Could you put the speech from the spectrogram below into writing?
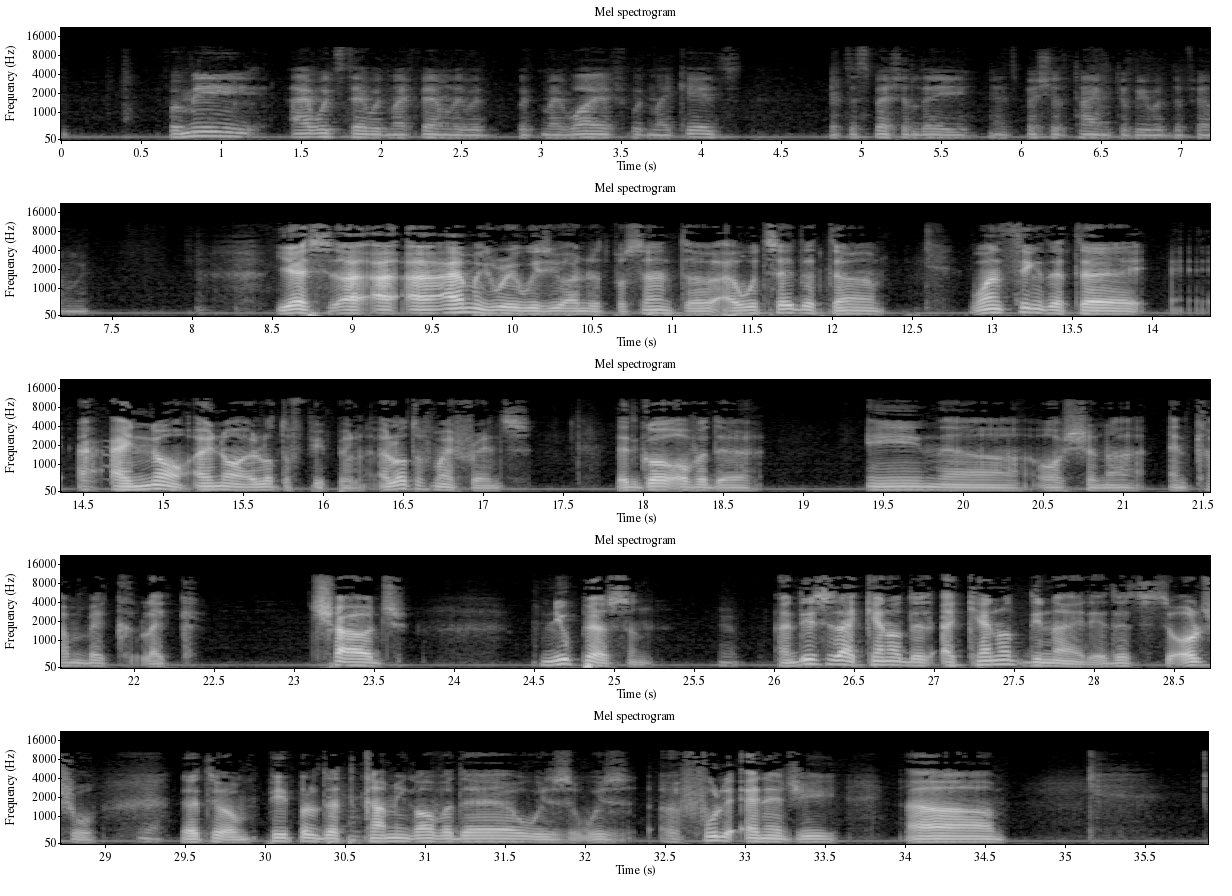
for me, I would stay with my family, with, with my wife, with my kids. It's a special day and special time to be with the family. Yes, I, I, I'm agree with you 100%. Uh, I would say that uh, one thing that uh, I- I know, I know a lot of people, a lot of my friends that go over there in uh, Rosh Hashanah and come back like charge new person. Yeah. And this is I cannot I cannot deny it. It's all true. That um, people that coming over there with with uh, full energy. Um,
